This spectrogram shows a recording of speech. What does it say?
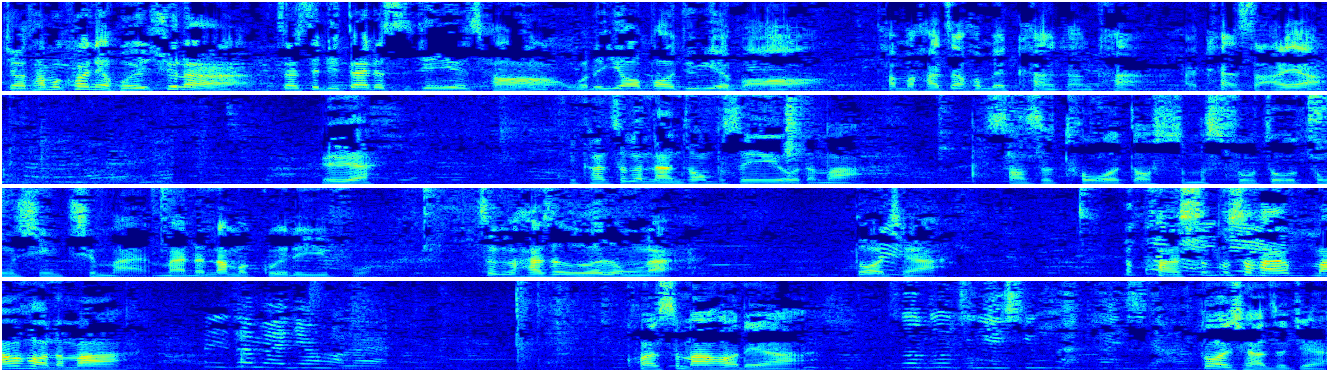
叫他们快点回去了。在这里待的时间越长，我的腰包就越薄。他们还在后面看看看，还看啥呀？月月，你看这个男装不是也有的吗？上次托我到什么苏州中心去买，买的那么贵的衣服，这个还是鹅绒的，多少钱啊？那款式不是还蛮好的吗？那你再买一件好嘞。款式蛮好的呀。苏州今年新款，看一下啊。多少钱啊这件？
